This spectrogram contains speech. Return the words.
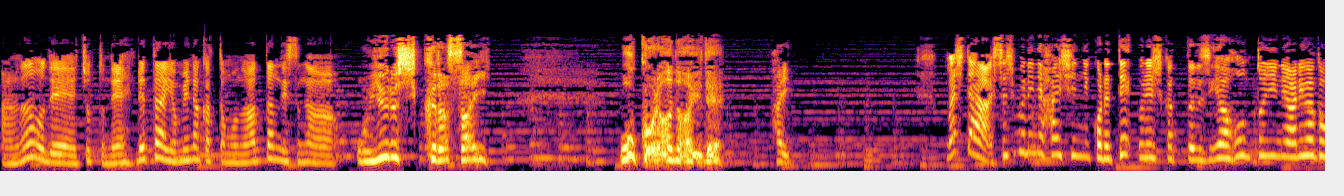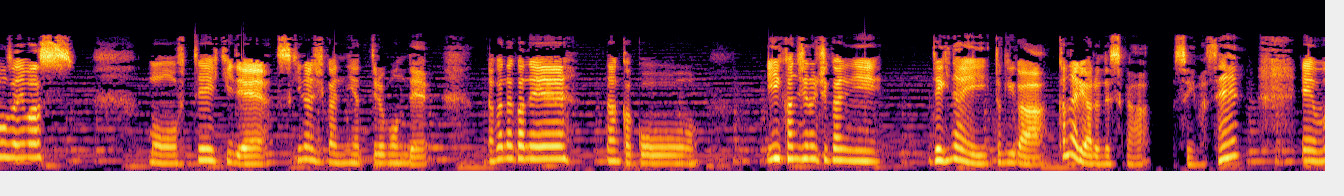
あの、なので、ちょっとね、レター読めなかったものあったんですが、お許しください怒らないではい。ました久しぶりに配信に来れて嬉しかったです。いや、本当にね、ありがとうございます。もう、不定期で好きな時間にやってるもんで、なかなかね、なんかこう、いい感じの時間にできない時がかなりあるんですが、すいません。えー、わ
